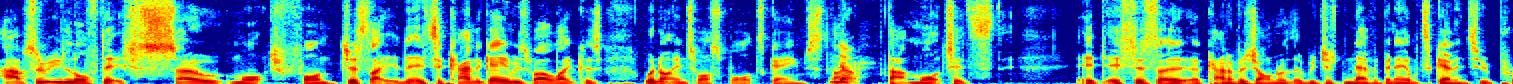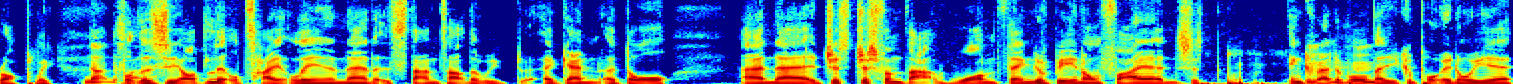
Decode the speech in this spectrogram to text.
Absolutely loved it. It's so much fun. Just like it's a kind of game as well. Like because we're not into our sports games like, No. that much. It's it, it's just a, a kind of a genre that we've just never been able to get into properly. Not the but there's the odd little title in and there that stands out that we again adore, and uh, just just from that one thing of being on fire, and it's just incredible. Mm-hmm. Then you can put in all your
